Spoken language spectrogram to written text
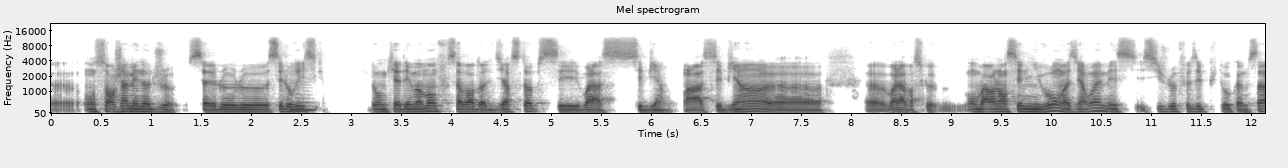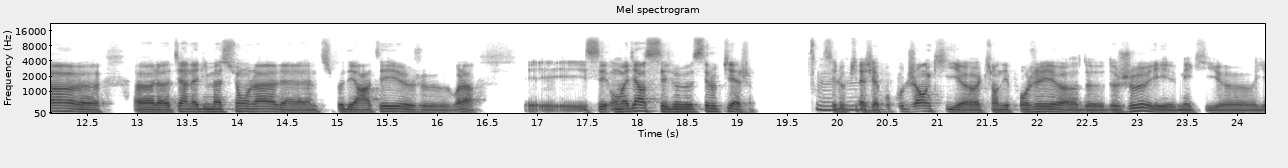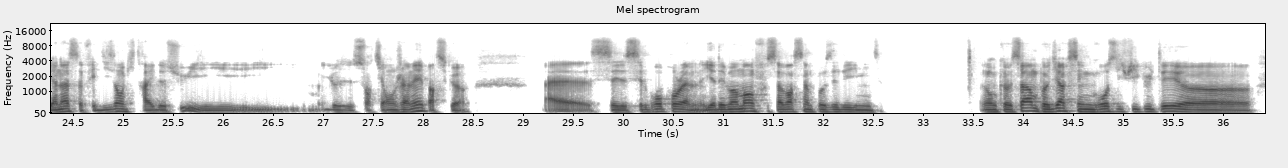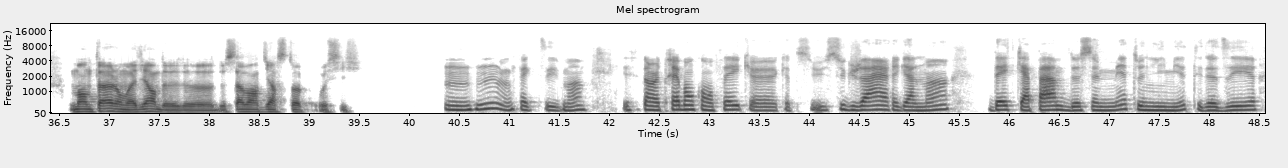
euh, on sort jamais notre jeu, c'est le, le- c'est le Mm. risque. Donc il y a des moments, il faut savoir dire stop. C'est voilà, c'est bien. Voilà, c'est bien. euh, euh, voilà, parce que on va relancer le niveau, on va se dire ouais, mais si, si je le faisais plutôt comme ça, euh, euh, l'animation là, elle a un petit peu dératé, je voilà. Et c'est, on va dire, c'est le, c'est le piège. C'est le piège. Il y a Mhm. beaucoup de gens qui, euh, qui ont des projets euh, de, de jeux, et, mais qui, euh, il y en a, ça fait 10 ans qu'ils travaillent dessus, ils ne le sortiront jamais parce que c'est c'est le gros problème. Il y a des moments où il faut savoir s'imposer des limites. Donc ça, on peut dire que c'est une grosse difficulté mentale, on va dire, de, de, de savoir dire stop aussi. Mhm, effectivement. Et c'est un très bon conseil que, que tu suggères également, d'être capable de se mettre une limite et de dire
